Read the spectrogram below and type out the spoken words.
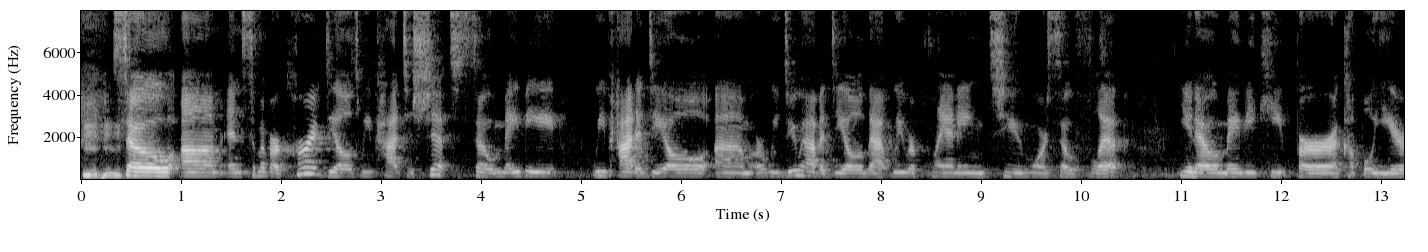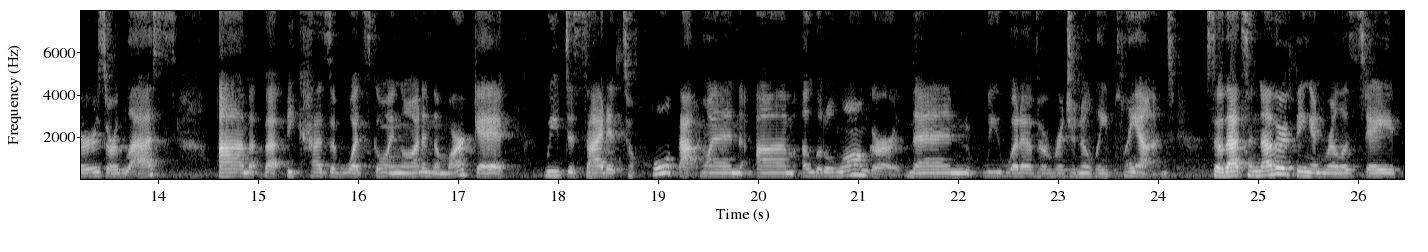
Mm-hmm. so um, in some of our current deals we've had to shift. So maybe we've had a deal, um, or we do have a deal that we were planning to more so flip, you know, maybe keep for a couple years or less. Um, but because of what's going on in the market, we've decided to hold that one um, a little longer than we would have originally planned. So that's another thing in real estate.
